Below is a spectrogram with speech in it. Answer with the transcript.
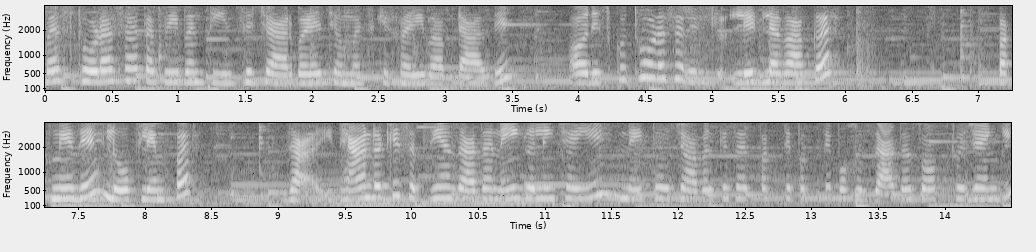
बस थोड़ा सा, तकरीबन तीन से चार बड़े चम्मच के करीब आप डाल दें और इसको थोड़ा सा लिड लगाकर पकने दें लो फ्लेम पर। ध्यान रखें, सब्ज़ियाँ ज़्यादा नहीं गलनी चाहिए, नहीं तो चावल के साथ पकते पकते बहुत ज़्यादा सॉफ्ट हो जाएँगी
